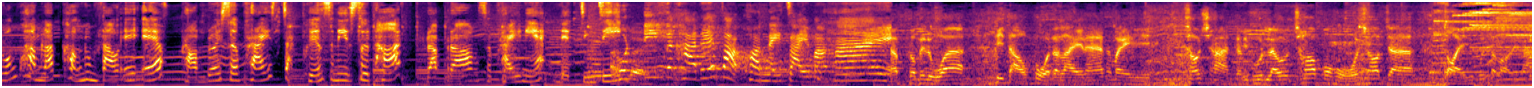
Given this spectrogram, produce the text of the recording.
ลาล้วงความลับของหนุ่มเต๋า AF พร้อมด้วยเซอร์ไพรส์จากเพื่อนสนิทสุดฮอต รับรองเซอร์ไพรส์เนี้ยเด็ดจริงๆพุดดิ้งนะคะได้ฝากความในใจมาให้ ครับก็ไม่รู้ว่าพี่เต๋าโกรธอะไรนะฮะทำไมเข้าฉากกับพี่พุทธแล้วชอบโมโห ชอบจะต่อยพี่พุทธตลอดเวลา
